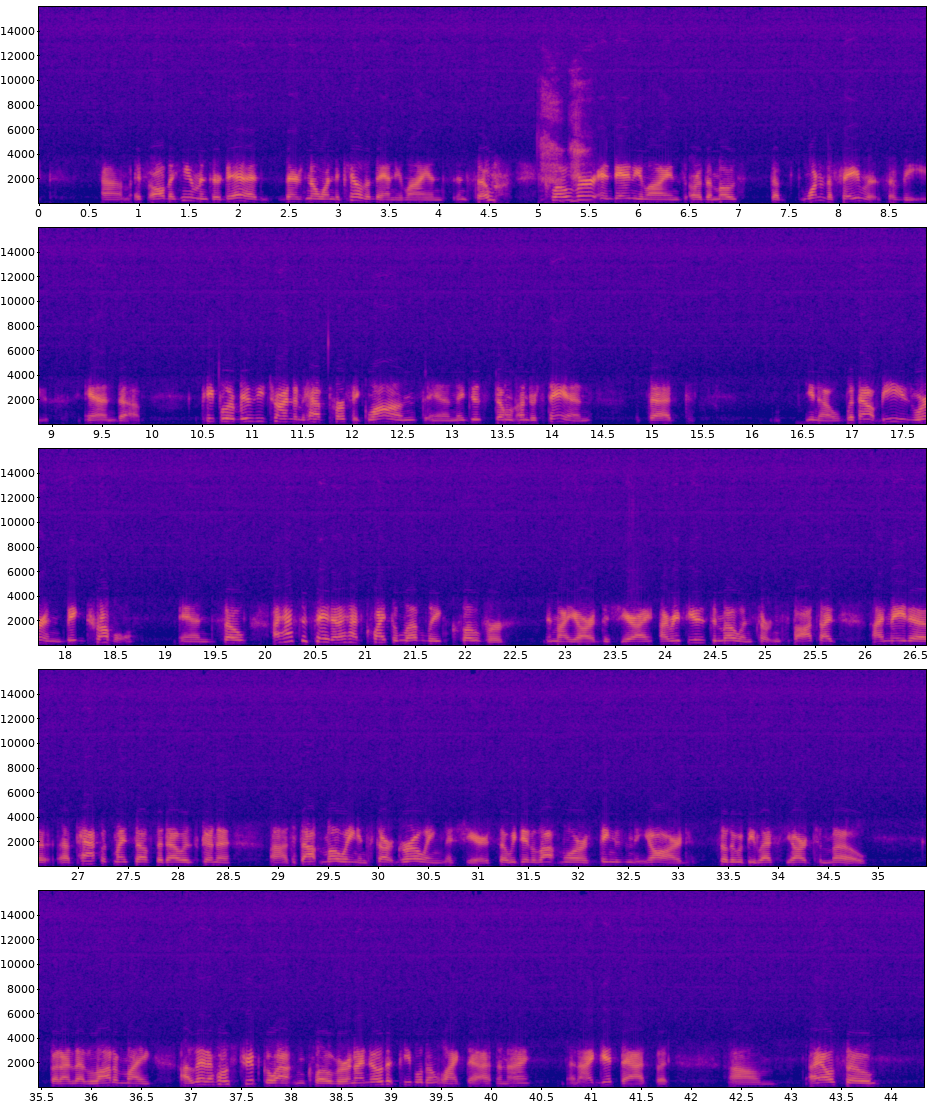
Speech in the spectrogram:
um, if all the humans are dead, there's no one to kill the dandelions. And so, clover and dandelions are the most, the one of the favorites of bees. And uh, people are busy trying to have perfect lawns, and they just don't understand that, you know, without bees, we're in big trouble. And so, I have to say that I had quite the lovely clover in my yard this year. I, I refused to mow in certain spots. I I made a, a pact with myself that I was going to uh, stop mowing and start growing this year. So we did a lot more things in the yard, so there would be less yard to mow. But I let a lot of my I let a whole strip go out in clover, and I know that people don't like that, and I and I get that. But um, I also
